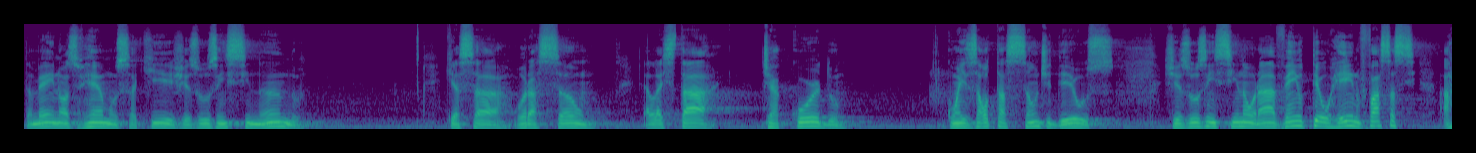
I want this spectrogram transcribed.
Também nós vemos aqui Jesus ensinando que essa oração, ela está de acordo com a exaltação de Deus, Jesus ensina a orar: venha o teu reino, faça-se a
